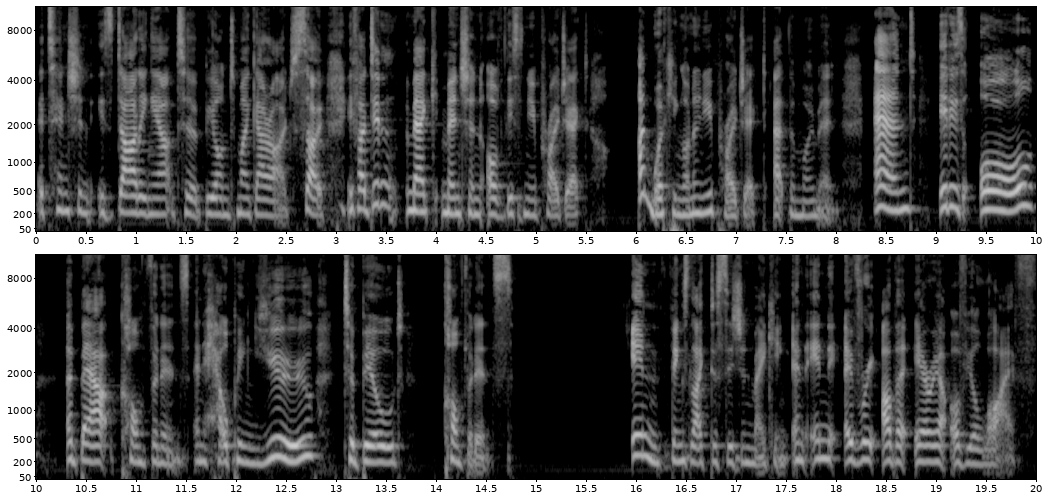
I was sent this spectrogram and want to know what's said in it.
attention is darting out to beyond my garage. So if I didn't make mention of this new project, I'm working on a new project at the moment, and it is all about confidence and helping you to build confidence in things like decision making and in every other area of your life.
